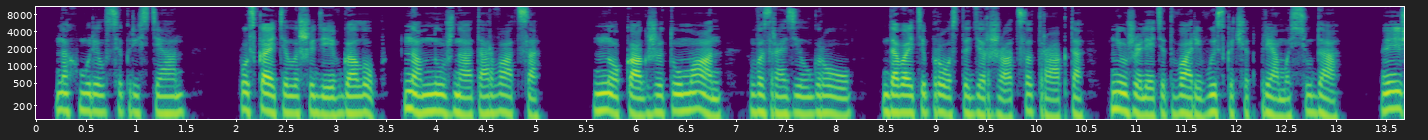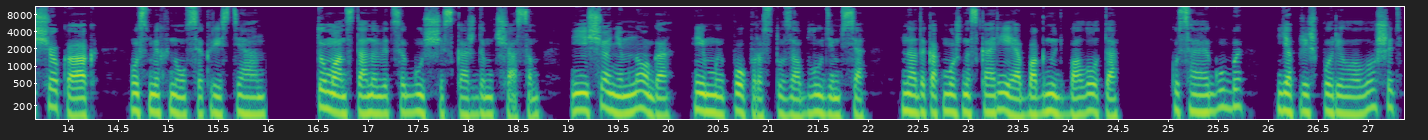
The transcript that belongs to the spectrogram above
— нахмурился Кристиан. «Пускайте лошадей в галоп, нам нужно оторваться». «Но как же туман?» — возразил Гроу. «Давайте просто держаться тракта. Неужели эти твари выскочат прямо сюда?» «Еще как!» — усмехнулся Кристиан. «Туман становится гуще с каждым часом. Еще немного, и мы попросту заблудимся. Надо как можно скорее обогнуть болото. Кусая губы, я пришпорила лошадь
